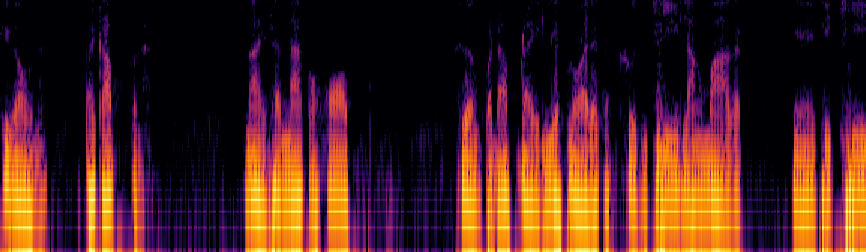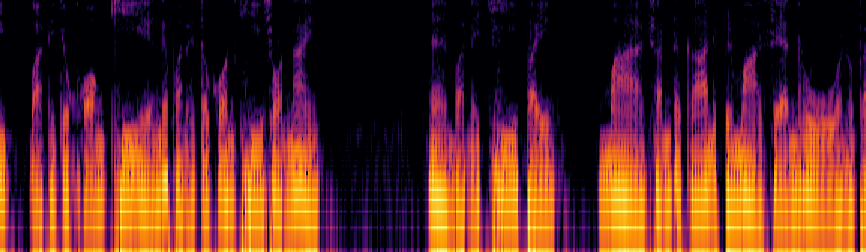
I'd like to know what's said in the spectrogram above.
ขึ้นเรานะ่ะ ไปครับนะนายชนะก็หอบ เครื่องประดับได้เรียบร้อยเลยก็ขึ้นขี่ลังมากันเนี่ยสิขี่บาดในเจ้าของขี่เองได้ป่ะในตะกอนขี่สอนนาย บาดในขี่ไปมาสันตกาเนี่ยเป็นมาแสนรูวันไป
